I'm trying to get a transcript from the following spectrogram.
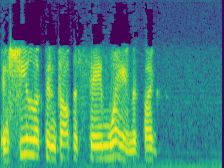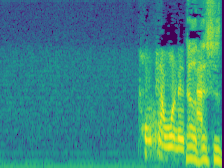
And she looked and felt the same way, and it's like, I wanted. No, this is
